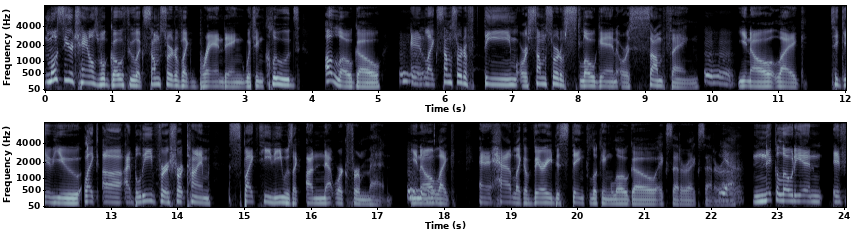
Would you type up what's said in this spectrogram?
most of your channels will go through like some sort of like branding which includes a logo and Mhm. like some sort of theme or some sort of slogan or something, Mhm. you know, like to give you like uh I believe for a short time Spike TV was like a network for men, you know, Mhm. like and it had like a very distinct looking logo, et cetera, et cetera. Yeah. Nickelodeon, if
